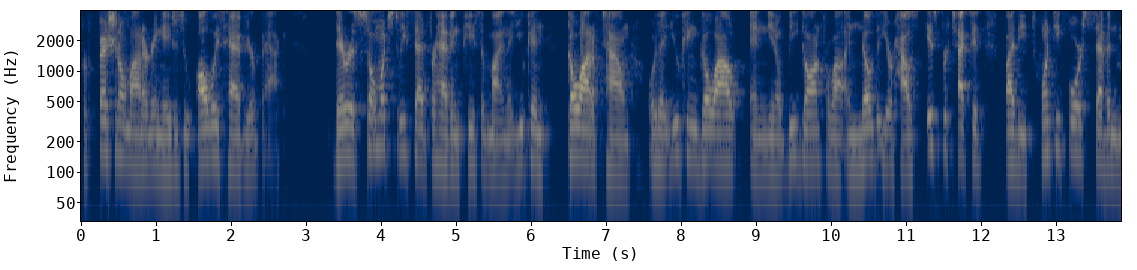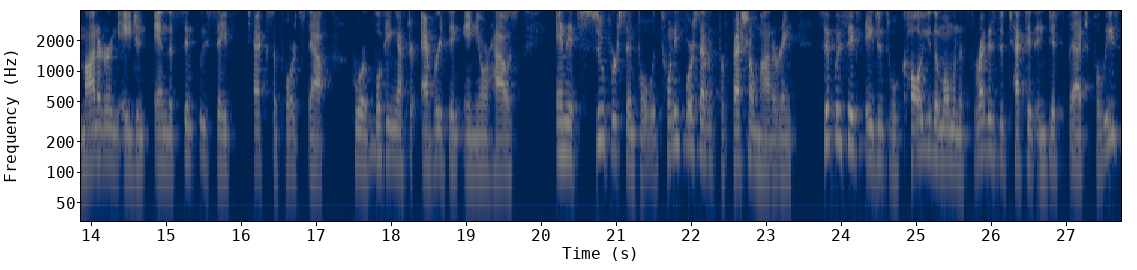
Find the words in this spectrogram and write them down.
professional monitoring agents who always have your back. There is so much to be said for having peace of mind that you can go out of town or that you can go out and you know be gone for a while and know that your house is protected by the 24/7 monitoring agent and the SimpliSafe tech support staff who are looking after everything in your house and it's super simple with 24/7 professional monitoring SimpliSafe's agents will call you the moment a threat is detected and dispatch police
